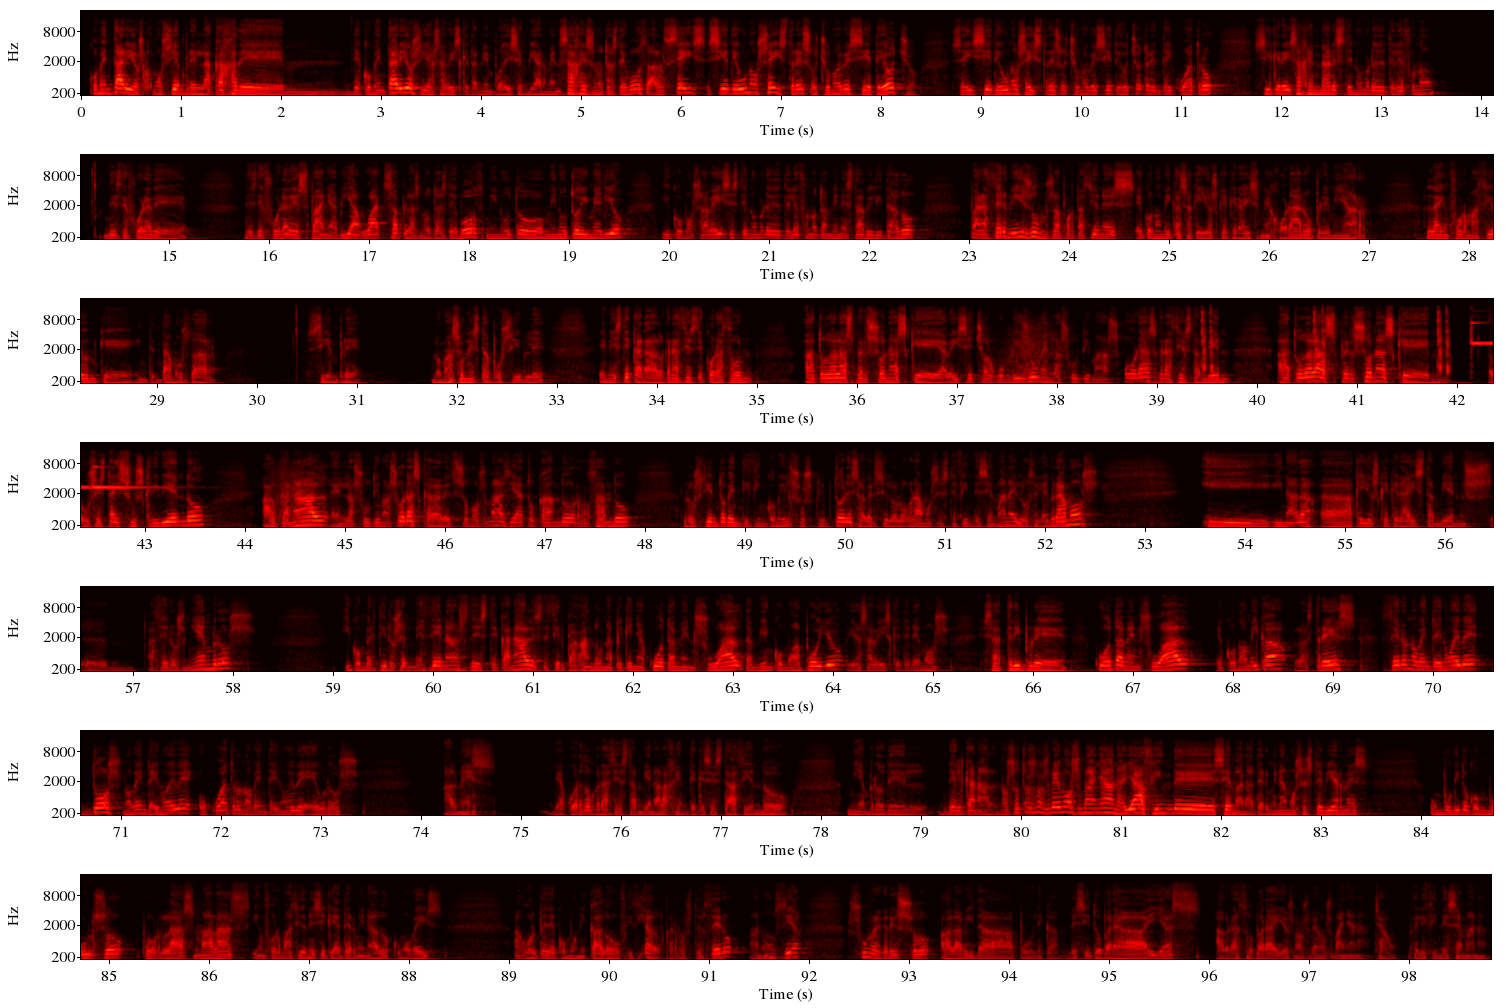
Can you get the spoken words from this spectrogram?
Comentarios, como siempre, en la caja de, mm, comentarios. Ya sabéis que también podéis enviar mensajes, notas de voz al 671-638978. 671-63897834. Si queréis agendar este número de teléfono desde fuera de, desde fuera de España, vía WhatsApp, las notas de voz, minuto, minuto y medio. Y como sabéis, este número de teléfono también está habilitado para hacer visums, aportaciones económicas a aquellos que queráis mejorar o premiar la información que intentamos dar siempre lo más honesta posible en este canal. Gracias de corazón a todas las personas que habéis hecho algún visum en las últimas horas. Gracias también a todas las personas que os estáis suscribiendo al canal en las últimas horas. Cada vez somos más ya tocando, rozando los 125.000 suscriptores. A ver si lo logramos este fin de semana y lo celebramos. Y, nada, aquellos que queráis también eh, haceros miembros, y convertiros en mecenas de este canal, es decir, pagando una pequeña cuota mensual también como apoyo. Ya sabéis que tenemos esa triple cuota mensual económica, las tres, 0,99, 2,99 o 4,99 euros al mes. ¿De acuerdo? Gracias también a la gente que se está haciendo miembro del, del canal. Nosotros nos vemos mañana, ya a fin de semana. Terminamos este viernes un poquito convulso por las malas informaciones y que ha terminado, como veis, a golpe de comunicado oficial. Carlos III anuncia su regreso a la vida pública. Besito para ellas, abrazo para ellos. Nos vemos mañana. Chao. Feliz fin de semana.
